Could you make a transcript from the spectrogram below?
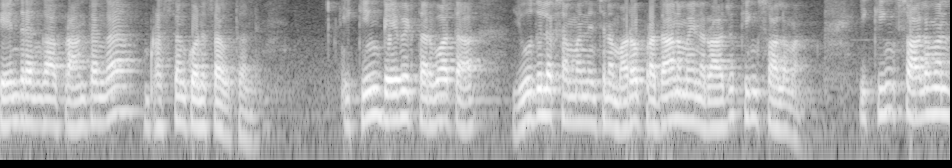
కేంద్రంగా ప్రాంతంగా ప్రస్తుతం కొనసాగుతోంది. ఈ కింగ్ డేవిడ్ తర్వాత యూదులకు సంబంధించిన మరో ప్రధానమైన రాజు కింగ్ సాలమన్. ఈ కింగ్ సాలమన్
